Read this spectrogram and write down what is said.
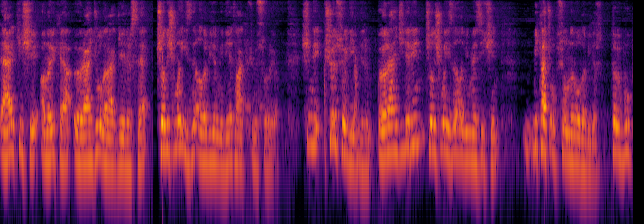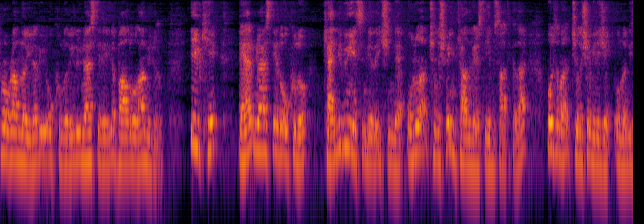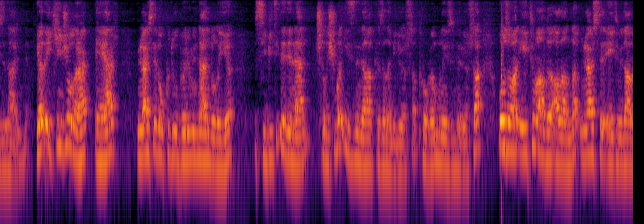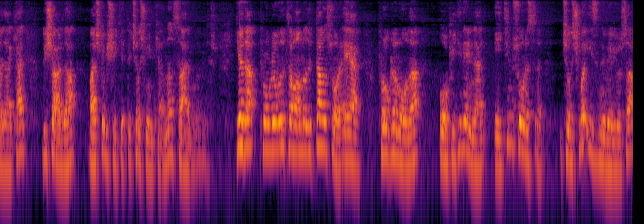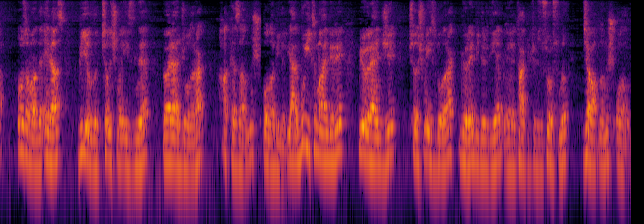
eğer kişi Amerika'ya öğrenci olarak gelirse çalışma izni alabilir mi diye takipçimiz soruyor. Şimdi şöyle söyleyebilirim. Öğrencilerin çalışma izni alabilmesi için birkaç opsiyonları olabilir. Tabii bu programlarıyla, okullarıyla, üniversiteleriyle bağlı olan bir durum. İlki eğer üniversite ya da okulu kendi bünyesinde ya da içinde ona çalışma imkanı verirse 20 saate kadar o zaman çalışabilecek onların izni dahilinde. Ya da ikinci olarak eğer üniversitede okuduğu bölümünden dolayı CBT denilen çalışma iznine hak kazanabiliyorsa, program buna izin veriyorsa o zaman eğitim aldığı alanda üniversite eğitimi devam ederken dışarıda başka bir şirkette çalışma imkanına sahip olabilir. Ya da programını tamamladıktan sonra eğer programı ona OPT denilen eğitim sonrası çalışma izni veriyorsa o zaman da en az bir yıllık çalışma iznine öğrenci olarak hak kazanmış olabilir. Yani bu ihtimalleri bir öğrenci çalışma izni olarak görebilir diye e, takipçimizin sorusunu cevaplamış olalım.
